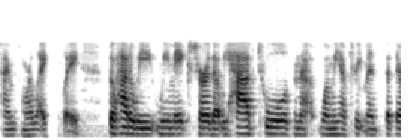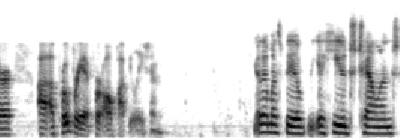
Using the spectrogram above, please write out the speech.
times more likely. So how do we we make sure that we have tools and that when we have treatments that they're uh, appropriate for all populations? That must be a, a huge challenge.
